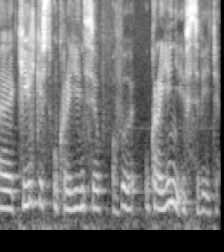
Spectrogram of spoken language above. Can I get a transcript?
е, кількість українців в Україні і в світі.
